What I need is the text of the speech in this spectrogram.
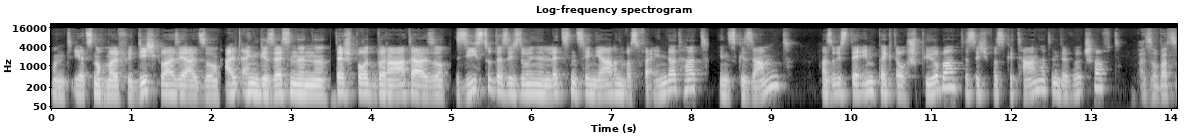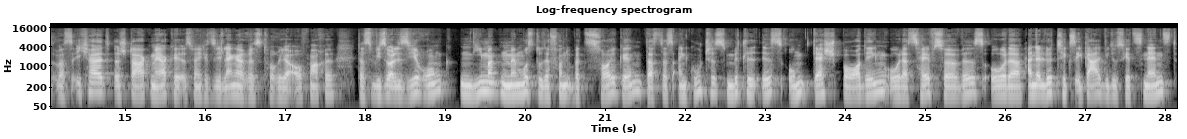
Und jetzt nochmal für dich quasi, also alteingesessenen Dashboard-Berater, also siehst du, dass sich so in den letzten zehn Jahren was verändert hat insgesamt? Also ist der Impact auch spürbar, dass sich was getan hat in der Wirtschaft? Also was, was ich halt äh, stark merke, ist, wenn ich jetzt die längere Historie aufmache, dass Visualisierung, niemanden mehr musst du davon überzeugen, dass das ein gutes Mittel ist, um Dashboarding oder Self-Service oder Analytics, egal wie du es jetzt nennst,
